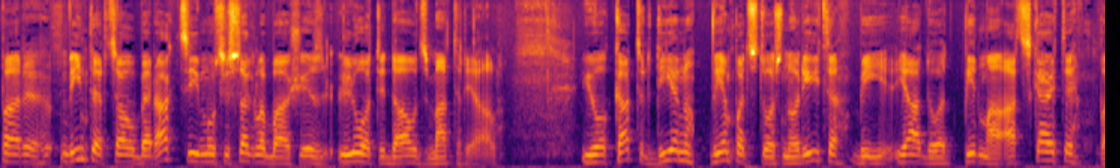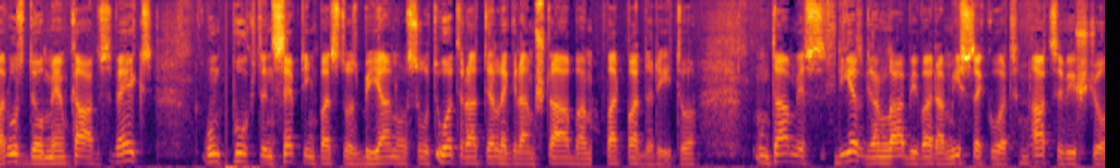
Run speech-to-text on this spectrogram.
Par eh, Wintercauberu akciju mums ir saglabājušies ļoti daudz materiālu. Jo katru dienu, 11. no rīta, bija jādod pirmā atskaite par uzdevumiem, kādus veiks, un pulksten 17. bija jānosūta otrā telegrāma štābam par padarīto. Un tā mēs diezgan labi varam izsekot atsevišķo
